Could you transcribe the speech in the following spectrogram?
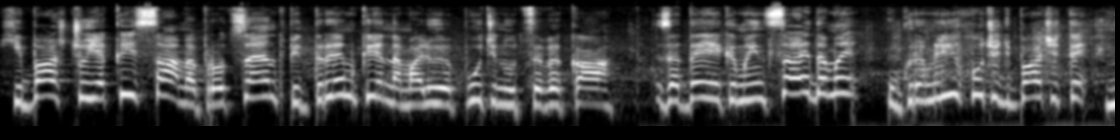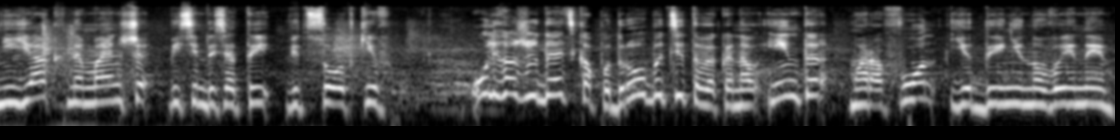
хіба що який саме процент підтримки намалює Путін у ЦВК. За деякими інсайдами у Кремлі хочуть бачити ніяк не менше 80%. Ольга Жидецька, подробиці, телеканал Інтер, марафон. Єдині новини.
